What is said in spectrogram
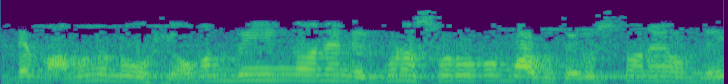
అంటే మామూలు నువ్వు హ్యూమన్ బీయింగ్ అనే నిర్గుణ స్వరూపం మాకు తెలుస్తూనే ఉంది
